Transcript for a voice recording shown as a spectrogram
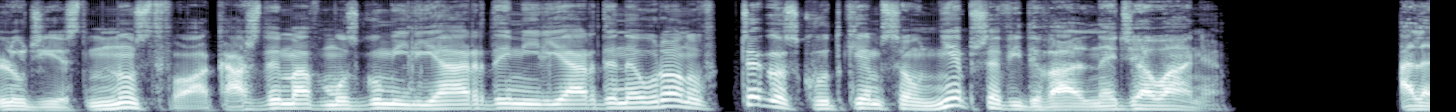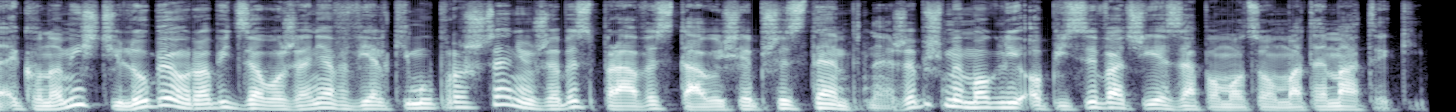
Ludzi jest mnóstwo, a każdy ma w mózgu miliardy, miliardy neuronów, czego skutkiem są nieprzewidywalne działania. Ale ekonomiści lubią robić założenia w wielkim uproszczeniu, żeby sprawy stały się przystępne, żebyśmy mogli opisywać je za pomocą matematyki.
